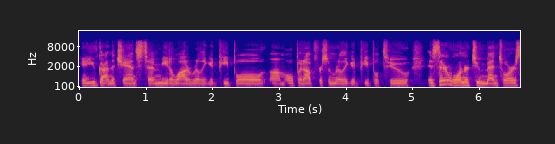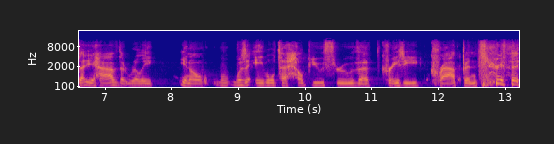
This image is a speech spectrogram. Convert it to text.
you know, you've gotten the chance to meet a lot of really good people, um, open up for some really good people too. Is there one or two mentors that you have that really you know was able to help you through the crazy crap and through the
